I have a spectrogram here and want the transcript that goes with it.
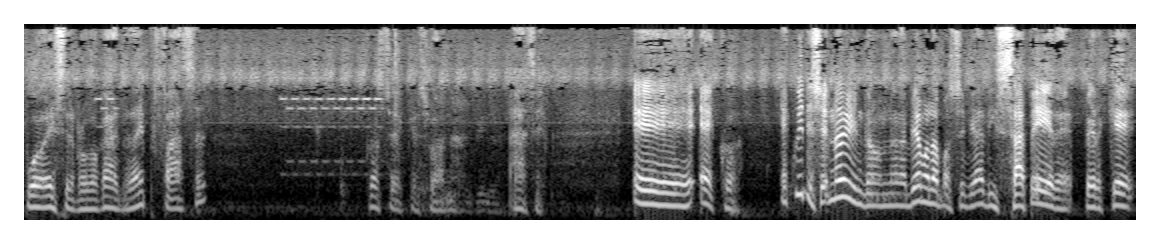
può essere provocata da PFAS. Cos'è che suona? Ah sì. E, ecco, e quindi se noi non abbiamo la possibilità di sapere perché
